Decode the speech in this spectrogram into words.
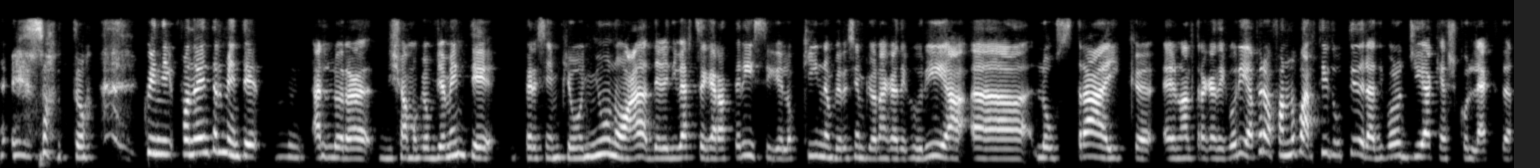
Esatto, quindi fondamentalmente, allora diciamo che ovviamente per esempio ognuno ha delle diverse caratteristiche, lock-in per esempio è una categoria, uh, low strike è un'altra categoria, però fanno parte tutti della tipologia cash collect.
